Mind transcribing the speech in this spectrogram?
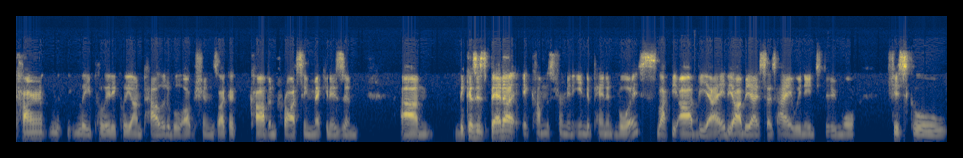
currently politically unpalatable options like a carbon pricing mechanism. Um, because it's better, it comes from an independent voice like the RBA. The RBA says, hey, we need to do more fiscal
